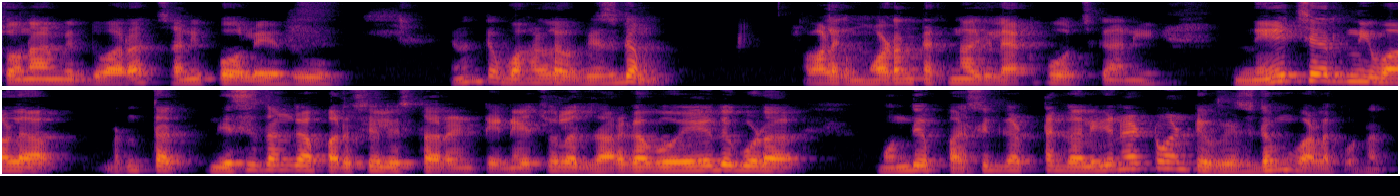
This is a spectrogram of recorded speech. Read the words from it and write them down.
సునామీ ద్వారా చనిపోలేదు. ఎందుకంటే వాళ్ళ విజ్డమ్ వాళ్ళకి మోడర్న్ టెక్నాలజీ లేకపోవచ్చు కానీ నేచర్ని వాళ్ళ అంత నిశితంగా పరిశీలిస్తారంటే నేచర్లో జరగబోయేది కూడా ముందే పసిగట్టగలిగినటువంటి విజ్డమ్ వాళ్ళకు ఉన్నది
